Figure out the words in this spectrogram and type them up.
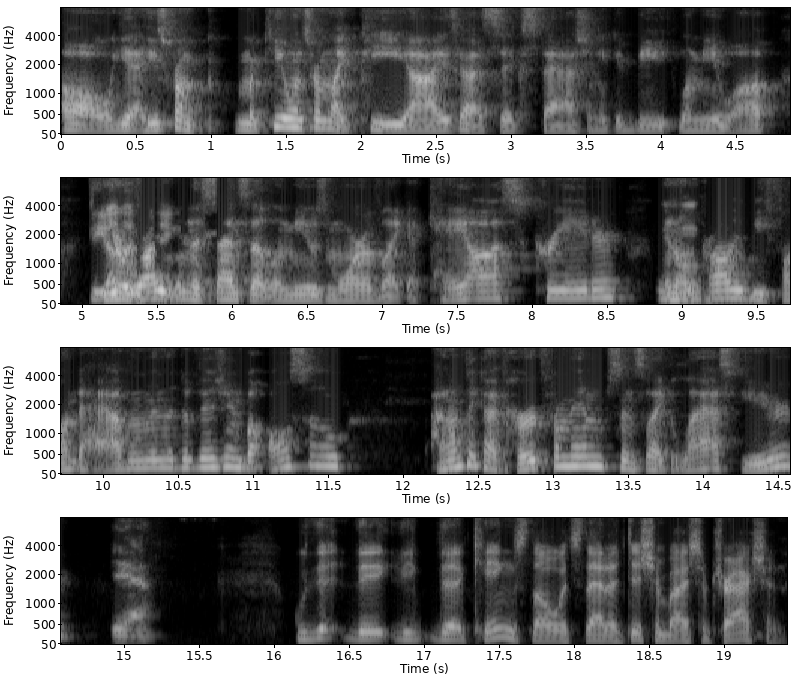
oh yeah, he's from MacEwen's from like PEI. He's got a six stash and he could beat Lemieux up. The You're right thing, in the sense that Lemieux is more of like a chaos creator, and it'll Mhm. probably be fun to have him in the division. But also, I don't think I've heard from him since like last year. Yeah. the, the the the Kings though, it's that addition by subtraction.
